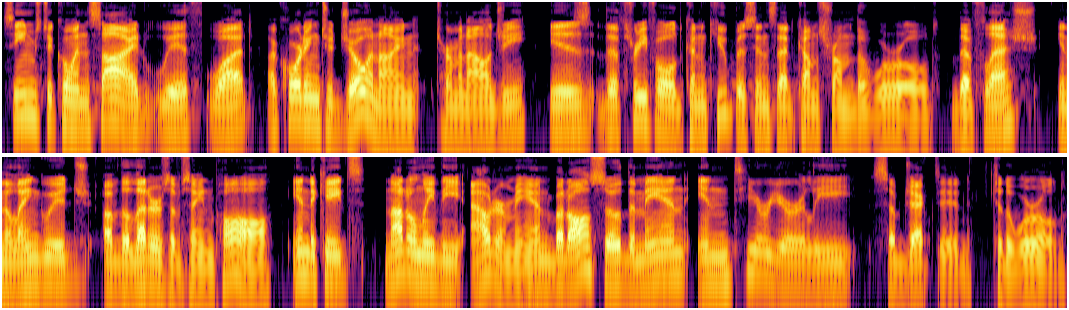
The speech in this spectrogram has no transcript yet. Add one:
seems to coincide with what, according to Johannine terminology, is the threefold concupiscence that comes from the world. The flesh, in the language of the letters of St. Paul, indicates not only the outer man, but also the man interiorly subjected to the world.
